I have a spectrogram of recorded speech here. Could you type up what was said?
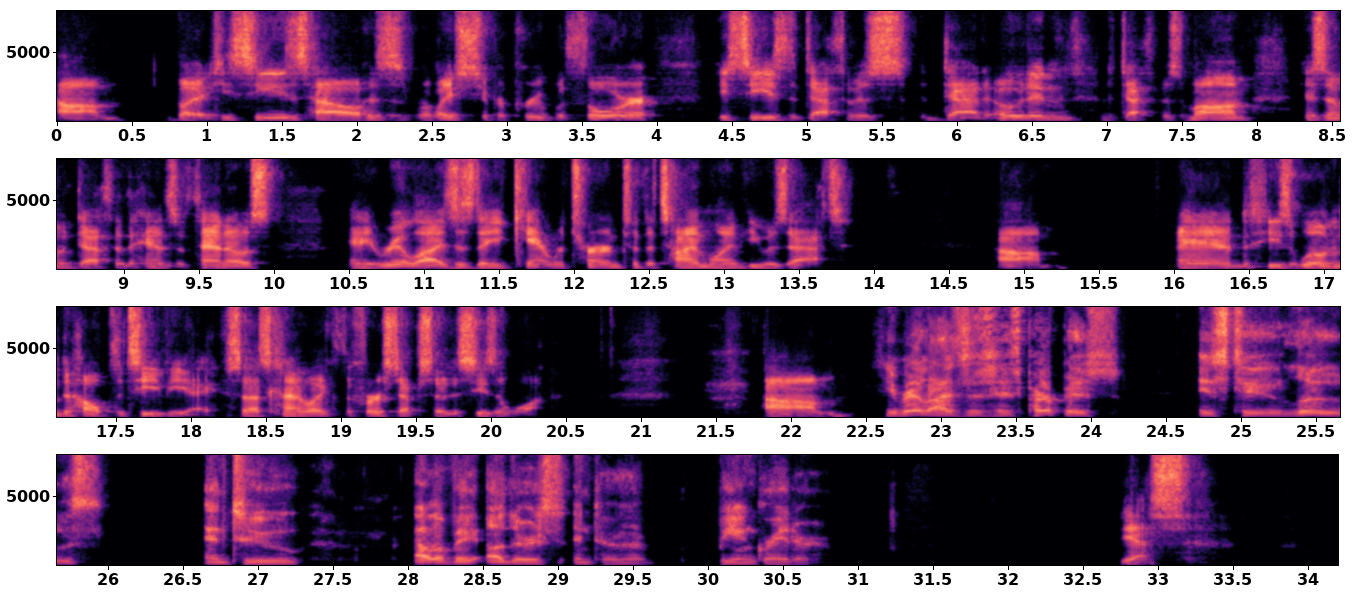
Um, but he sees how his relationship improved with Thor. He sees the death of his dad Odin, the death of his mom, his own death at the hands of Thanos, and he realizes that he can't return to the timeline he was at. Um, and he's willing to help the TVA. So that's kind of like the first episode of season one. Um, he realizes his purpose is to lose and to elevate others into being greater. Yes.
